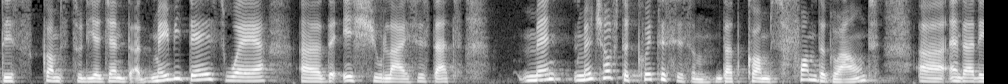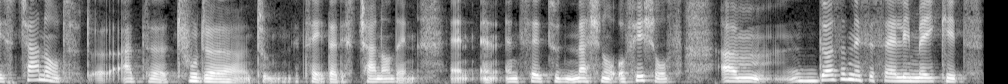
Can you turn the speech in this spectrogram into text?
this comes to the agenda. Maybe there's where the issue lies is that Man, much of the criticism that comes from the ground uh, and that is channeled uh, at uh, through the to, let's say that is channeled and and, and said to national officials um, doesn't necessarily make it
